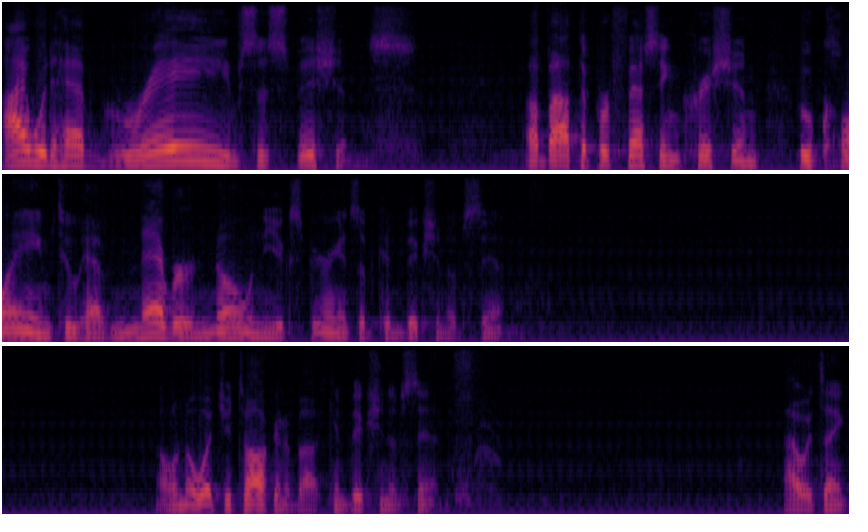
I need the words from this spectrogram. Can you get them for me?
I would have grave suspicions about the professing Christian who claim to have never known the experience of conviction of sin. I don't know what you're talking about, conviction of sin. I would think,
